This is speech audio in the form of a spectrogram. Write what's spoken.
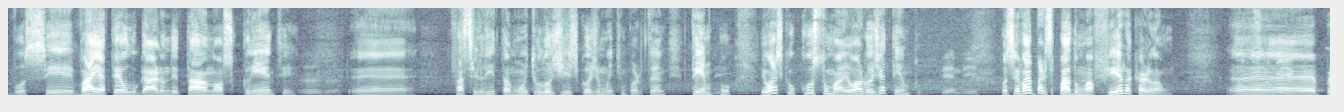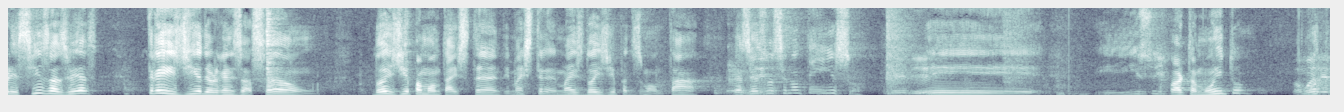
Você vai até o lugar onde está o nosso cliente. Uhum. É, facilita muito, logística hoje é muito importante, tempo. Eu acho que o custo maior hoje é tempo. Entendi. Você vai participar de uma feira, Carlão, é, precisa às vezes três dias de organização, dois dias para montar stand, mais, três, mais dois dias para desmontar. E às vezes você não tem isso. E, e, isso importa muito. Outra,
